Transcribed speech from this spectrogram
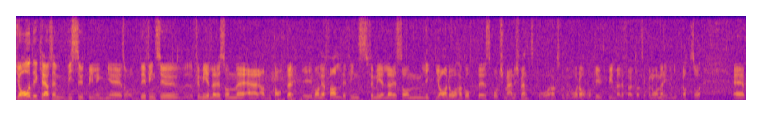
Ja, det krävs en viss utbildning. Så. Det finns ju förmedlare som är advokater i vanliga fall. Det finns förmedlare som likt jag då har gått sportsmanagement på högskolenivå då, och är utbildade företagsekonomer inom idrott. Så. Eh,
